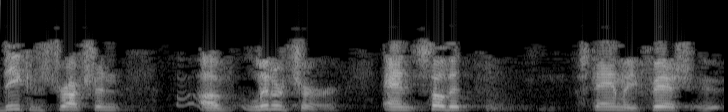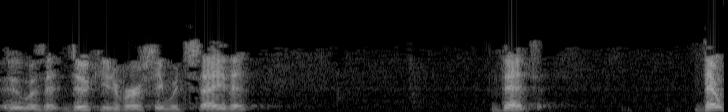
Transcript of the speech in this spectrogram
deconstruction of literature. And so that Stanley Fish, who was at Duke University, would say that that that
